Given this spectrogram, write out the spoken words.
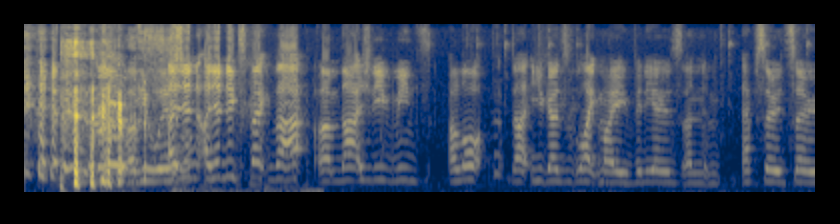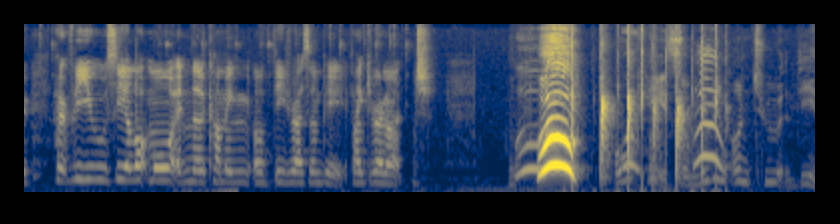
Love you, I didn't. I didn't expect that. Um, that actually means a lot that you guys like my videos and episodes. So hopefully you will see a lot more in the coming of these SMP. Thank you very much. Woo! Okay, so moving on to the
